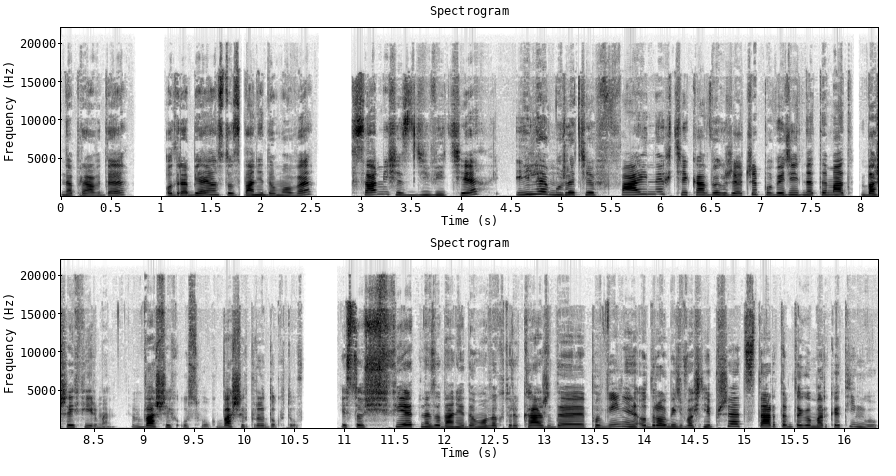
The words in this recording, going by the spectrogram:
Naprawdę, odrabiając to zdanie domowe, sami się zdziwicie, ile możecie fajnych, ciekawych rzeczy powiedzieć na temat waszej firmy, waszych usług, waszych produktów. Jest to świetne zadanie domowe, które każdy powinien odrobić właśnie przed startem tego marketingu,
